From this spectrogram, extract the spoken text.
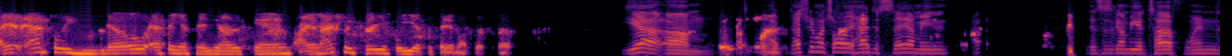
I have absolutely no effing opinion on this game. I am actually curious what you have to say about this. Though. Yeah, um, that's pretty much all I had to say. I mean, this is going to be a tough win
